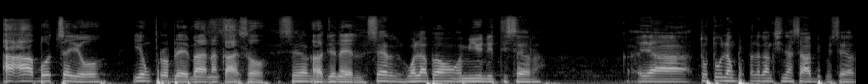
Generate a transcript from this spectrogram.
aabot sa'yo yung problema ng kaso. Sir, Ah, Junel. sir, wala pa akong immunity, sir. Kaya, totoo lang po talagang sinasabi ko, sir.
